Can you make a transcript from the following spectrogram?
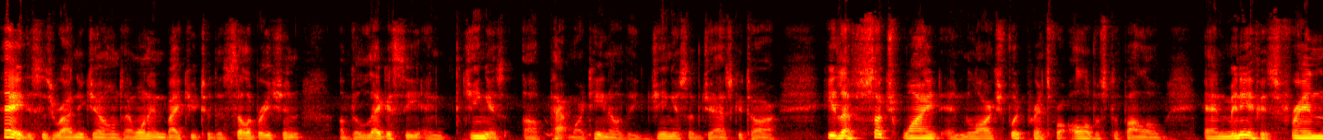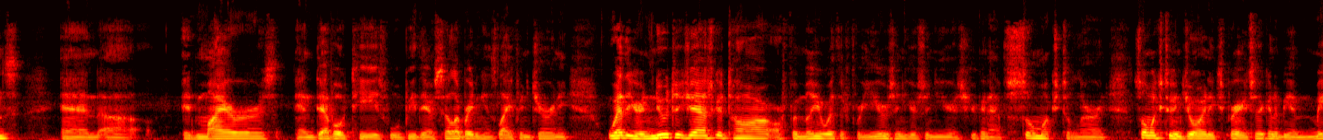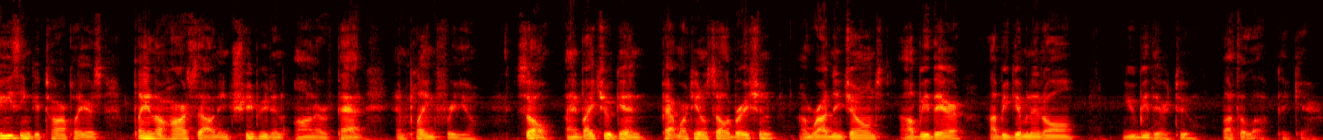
Hey, this is Rodney Jones. I want to invite you to the celebration of the legacy and genius of Pat Martino, the genius of jazz guitar. He left such wide and large footprints for all of us to follow, and many of his friends and uh, admirers and devotees will be there celebrating his life and journey. Whether you're new to jazz guitar or familiar with it for years and years and years, you're going to have so much to learn, so much to enjoy and experience. There are going to be amazing guitar players playing their hearts out in tribute and honor of Pat and playing for you. So I invite you again, Pat Martino Celebration. I'm Rodney Jones. I'll be there. I'll be giving it all. You be there too. Lots of love. Take care.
